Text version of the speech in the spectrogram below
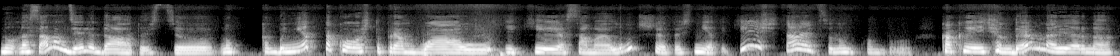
Ну, на самом деле, да. То есть, э, ну, как бы нет такого, что прям вау, Икея самая лучшая. То есть нет, Икея считается, ну, как бы, как и H&M, наверное,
